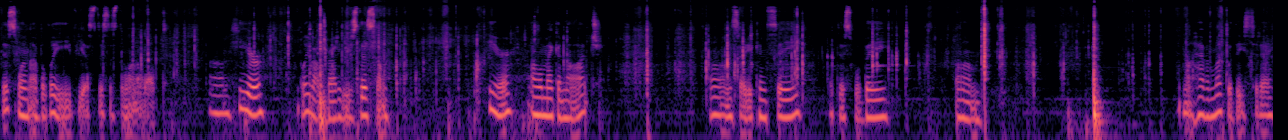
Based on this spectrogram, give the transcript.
This one, I believe, yes, this is the one I want. Um, here, I believe I'll try to use this one. Here, I will make a notch. Um, so you can see that this will be, um, I'm not having luck with these today.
